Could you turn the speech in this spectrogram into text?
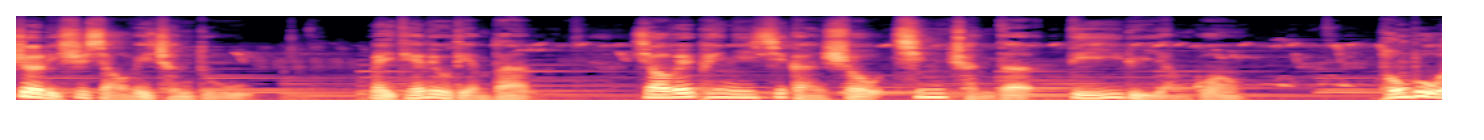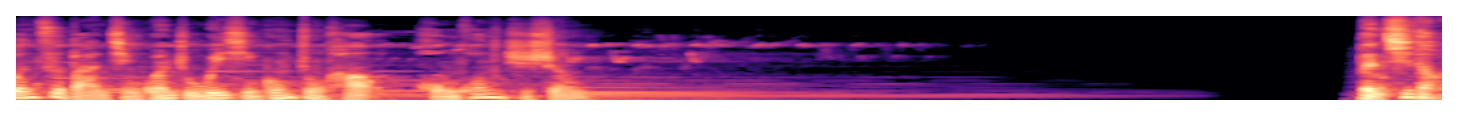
这里是小薇晨读，每天六点半，小薇陪你一起感受清晨的第一缕阳光。同步文字版，请关注微信公众号“洪荒之声”。本期导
